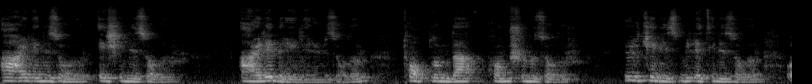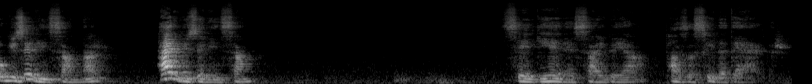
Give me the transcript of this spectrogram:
aileniz olur, eşiniz olur, aile bireyleriniz olur, toplumda komşunuz olur, ülkeniz, milletiniz olur. O güzel insanlar, her güzel insan sevgiye ve saygıya fazlasıyla değerdir.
